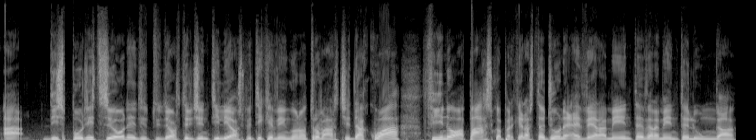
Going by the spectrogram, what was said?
a disposizione di tutti i nostri gentili ospiti che vengono a trovarci da qua fino a Pasqua perché la stagione è veramente veramente lunga.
